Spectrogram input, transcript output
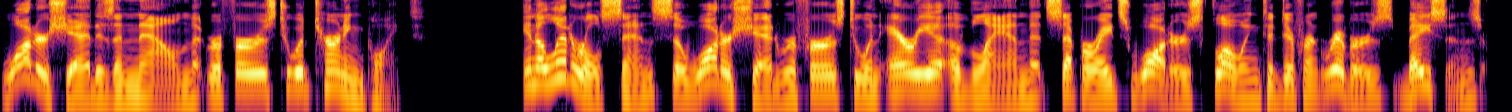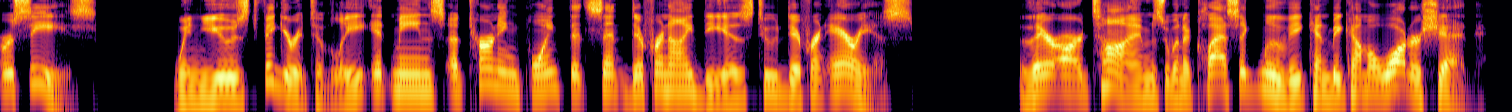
Watershed is a noun that refers to a turning point. In a literal sense, a watershed refers to an area of land that separates waters flowing to different rivers, basins, or seas. When used figuratively, it means a turning point that sent different ideas to different areas. There are times when a classic movie can become a watershed.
